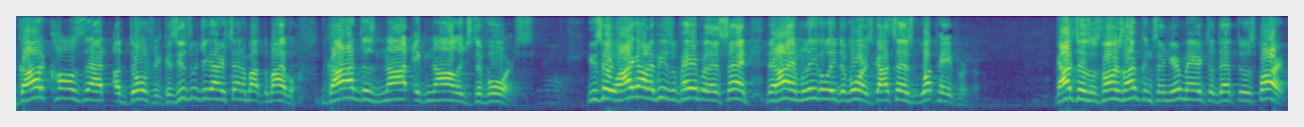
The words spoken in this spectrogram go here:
God calls that adultery. Because here's what you got to understand about the Bible God does not acknowledge divorce. You say, Well, I got a piece of paper that said that I am legally divorced. God says, What paper? God says, As far as I'm concerned, you're married till death do us part.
